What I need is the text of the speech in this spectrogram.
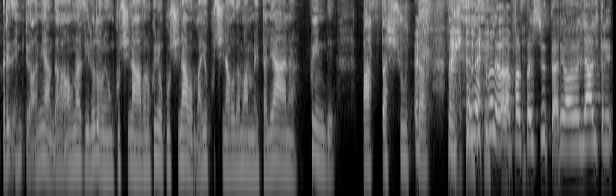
per esempio, la mia andava a un asilo dove non cucinavano, quindi io cucinavo, ma io cucinavo da mamma italiana, quindi pasta asciutta, perché lei voleva la pasta asciutta, arrivavano gli altri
